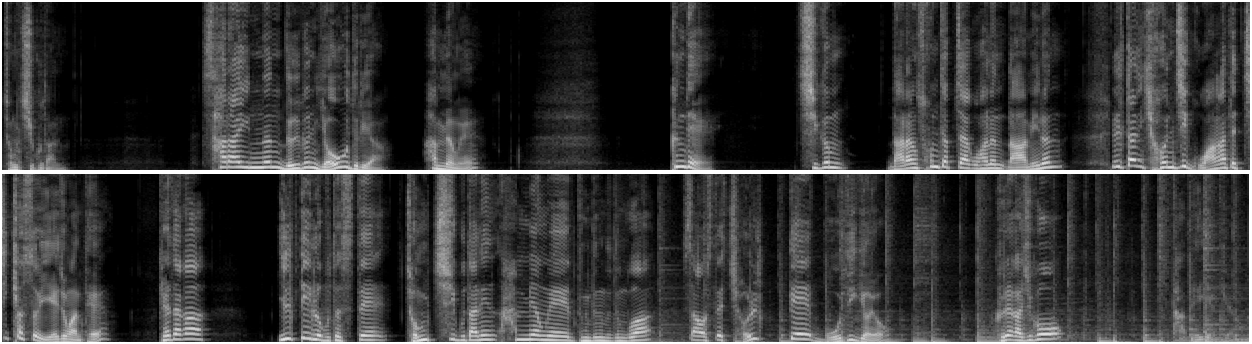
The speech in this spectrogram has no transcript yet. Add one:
정치 구단. 살아있는 늙은 여우들이야. 한명회. 근데 지금 나랑 손잡자고 하는 남이는 일단 현직 왕한테 찍혔어요. 예종한테. 게다가 1대1로 붙었을 때 정치 구단인 한명회 등등등과 싸웠을 때 절대 못 이겨요. 그래가지고 다음에 얘기할게요.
